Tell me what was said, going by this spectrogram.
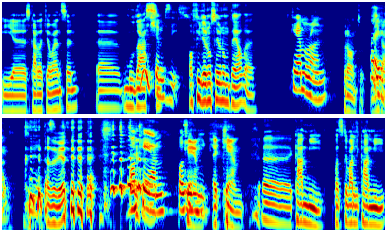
e a Scarlett Johansson uh, mudasse. Como chamamos isso? Oh filho, eu não sei o nome dela. Cameron. Pronto, ah, é? obrigado. É. Estás a ver? Ou Cam, para os Cam, amigos. A Cam. Uh, Cami. Posso chamar-lhe Cami?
